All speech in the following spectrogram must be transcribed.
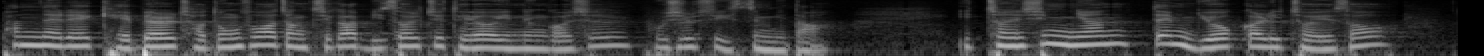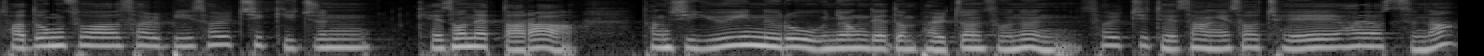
판넬에 개별 자동 소화 장치가 미설치되어 있는 것을 보실 수 있습니다. 2010년 댐 유역관리처에서 자동 소화 설비 설치 기준 개선에 따라 당시 유인으로 운영되던 발전소는 설치 대상에서 제외하였으나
